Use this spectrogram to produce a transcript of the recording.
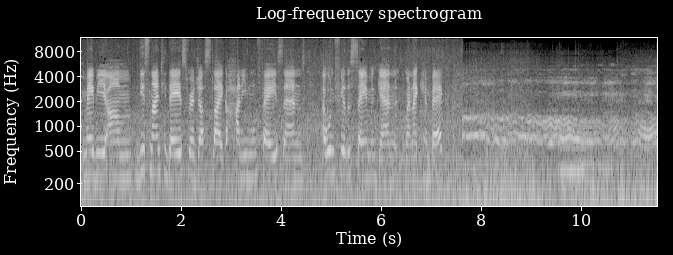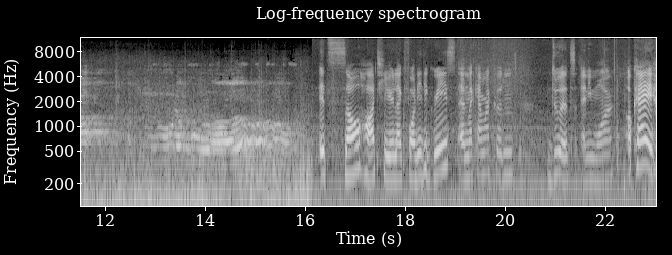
maybe um, these 90 days were just like a honeymoon phase and I wouldn't feel the same again when I came back. It's so hot here, like 40 degrees, and my camera couldn't do it anymore. Okay,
